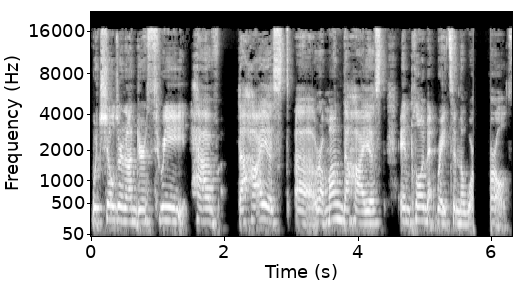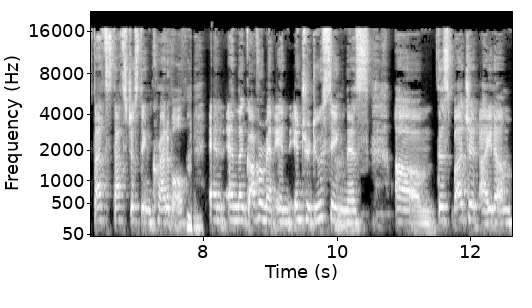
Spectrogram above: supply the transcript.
with children under three have the highest uh, or among the highest employment rates in the world world. That's that's just incredible. Mm-hmm. And and the government in introducing this um, this budget item,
